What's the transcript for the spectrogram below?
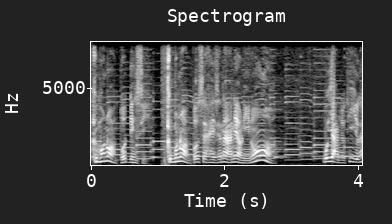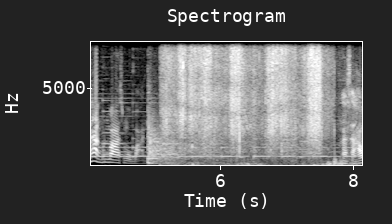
คือมานอนตดยังสิคือมานอนตดใส่ไฮสนาแนวนี้เนาะบ่อยากอยู่ที่อยู่ทางเพิ่นว่าสมุบานน้าสาว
